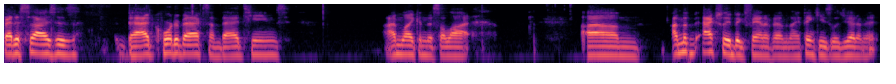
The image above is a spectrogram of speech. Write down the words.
fetishizes bad quarterbacks on bad teams, I'm liking this a lot. Um, I'm a, actually a big fan of him, and I think he's legitimate.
